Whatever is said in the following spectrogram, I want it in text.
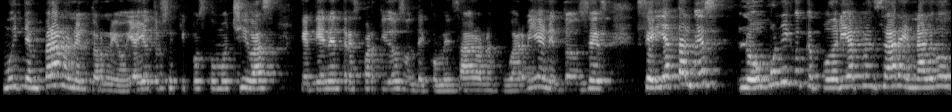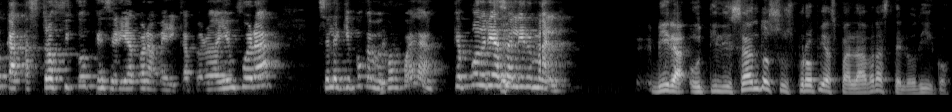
muy temprano en el torneo. Y hay otros equipos como Chivas que tienen tres partidos donde comenzaron a jugar bien. Entonces, sería tal vez lo único que podría pensar en algo catastrófico que sería para América. Pero de ahí en fuera es el equipo que mejor juega. ¿Qué podría salir mal? Mira, utilizando sus propias palabras, te lo digo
